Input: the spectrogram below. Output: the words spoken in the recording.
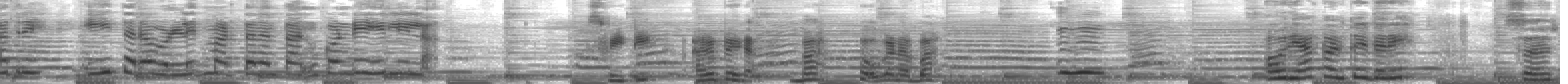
ಆದ್ರೆ ಈ ತರ ಒಳ್ಳೇದ್ ಮಾಡ್ತಾರಂತ ಅನ್ಕೊಂಡೇ ಇರ್ಲಿಲ್ಲ. ಸ್ವೀಟಿ ಅಳಬೇಡ. ಬಾ ಹೋಗೋಣ ಬಾ. ಅವ್ರು ಯಾಕೆ ಅಳ್ತಾ ಇದ್ದಾರೆ? ಸರ್,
